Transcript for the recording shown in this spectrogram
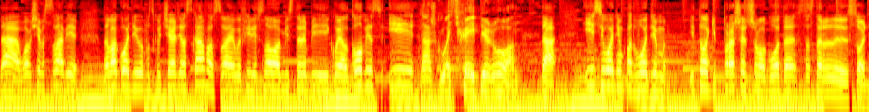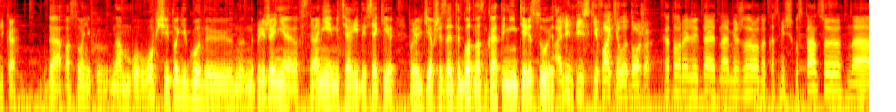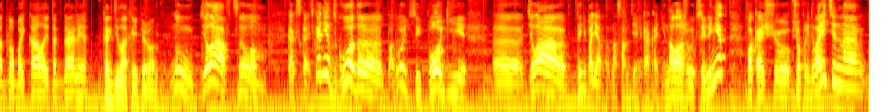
Да, в общем, с вами новогодний выпуск вечернего Сканфа. С вами в эфире снова мистер Би и Куэлл Колбис. И Наш гость Хайперон. Да, и сегодня мы подводим итоги прошедшего года со стороны Соника. Да, по Сонику. Нам общие итоги года, напряжение в стране, метеориты всякие, пролетевшие за этот год, нас как-то не интересует. олимпийские факелы тоже. который летает на Международную космическую станцию, на дно Байкала и так далее. Как дела, Хайперон? Ну, дела в целом, как сказать, конец года, подводятся итоги, э, дела, да непонятно на самом деле, как они налаживаются или нет, пока еще все предварительно,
